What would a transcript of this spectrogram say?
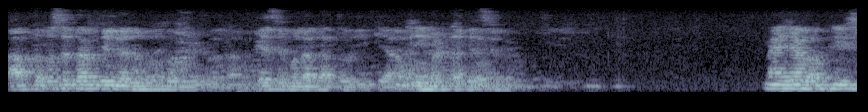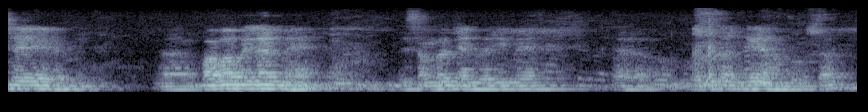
आप तरफ़ से दर्द दिल अनुभव कैसे मुलाकात हुई? क्या कैसे मैं जब अपनी से बाबा मिलन में दिसंबर जनवरी में मधुबन गए हम लोग सब।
